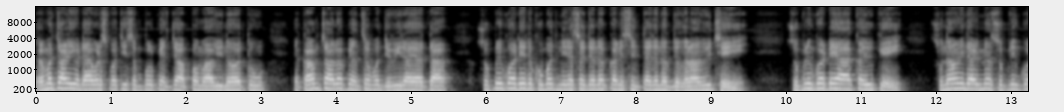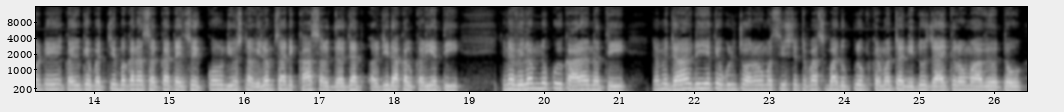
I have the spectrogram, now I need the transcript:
કર્મચારી અઢાર વર્ષ પછી સંપૂર્ણ પેન્શન આપવામાં આવ્યું ન હતું. તે કામ ચાલુ પેન્શન પર જીવી રહ્યા હતા. સુપ્રીમ કોર્ટે ખૂબ જ નિરાશાજનક અને ચિંતાજનક ગણાવ્યું છે. સુપ્રીમ કોર્ટે આ કહ્યું કે, સુનાવણી દરમિયાન સુપ્રીમ કોર્ટે કહ્યું કે, પશ્ચિમ બંગાળના સરકાર ત્રણસો એકાણું દિવસના વિલંબ સાથે ખાસ અરજ- દાખલ કરી હતી. તેના વિલંબનું કોઈ કારણ નથી. તમે જણાવી દઈએ કે, ઓગણીસો ચોરાણુંમાં શિષ્ટ તપાસ બાદ ઉપરોક્ત કર્મચારી નિર્દોષ જાહેર કરવામાં આવ્યો હતો.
